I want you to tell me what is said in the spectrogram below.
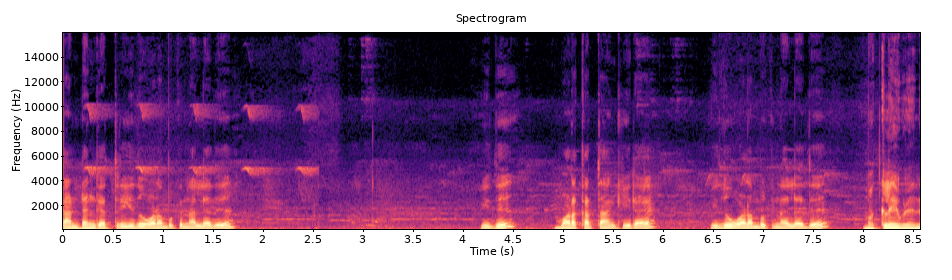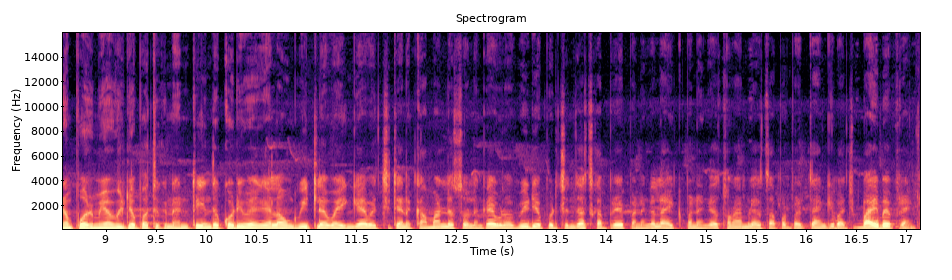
கண்டங்கத்திரி. இதுவும் உடம்புக்கு நல்லது. இது முடக்கத்தாங்கீரை இது உடம்புக்கு நல்லது. மக்களே இவ்வளோ என்ன பொறுமையாக வீடியோ பார்த்துக்கு நன்றி. இந்த கொடி வகையெல்லாம் உங்கள் வீட்டில் வைங்க. வச்சுட்டு எனக்கு கமெண்டில் சொல்லுங்கள் இவ்வளோ வீடியோ பிடிச்சிருந்தா சப்ஸ்கிரைப் பண்ணுங்கள் லைக் பண்ணுங்கள் சுனாமியில் சப்போர்ட் பண்ணி. Thank you bye bye friend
